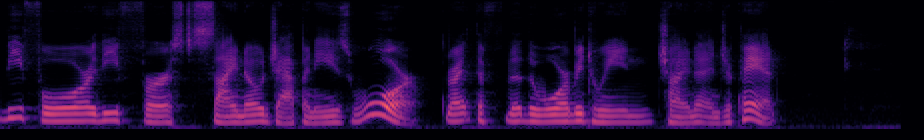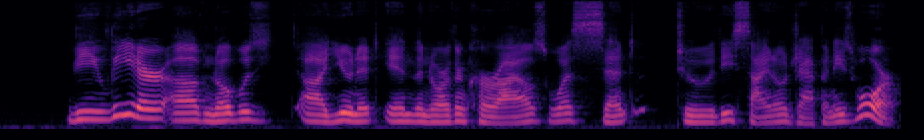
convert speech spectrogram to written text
before the first Sino Japanese War, right? The, the, the, war between China and Japan. The leader of Nobu's uh, unit in the Northern Kuriles was sent to the Sino Japanese War.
